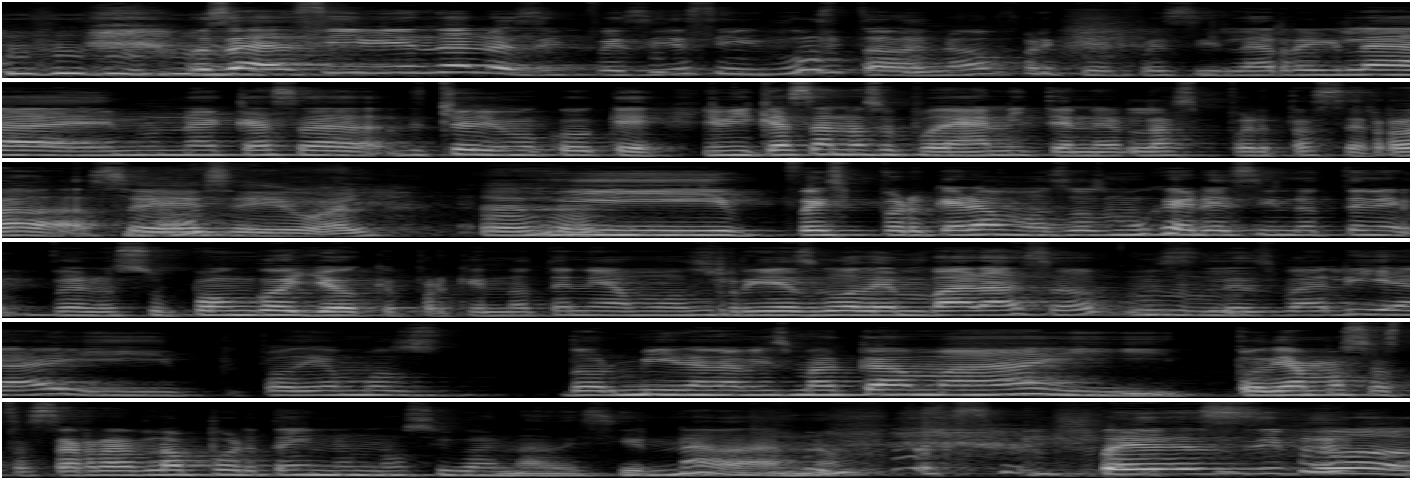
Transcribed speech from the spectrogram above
o sea, sí viéndolo así, pues sí es injusto, ¿no? Porque pues si la regla en una casa... De hecho, yo me acuerdo que en mi casa no se podía ni tener las puertas cerradas, Sí, sí, igual. Y pues porque éramos dos mujeres y no teníamos... Bueno, supongo yo que porque no teníamos riesgo de embarazo, pues les valía y podíamos dormir en la misma cama y podíamos hasta cerrar la puerta y no nos iban a decir nada, ¿no? Pues sí, puedo,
